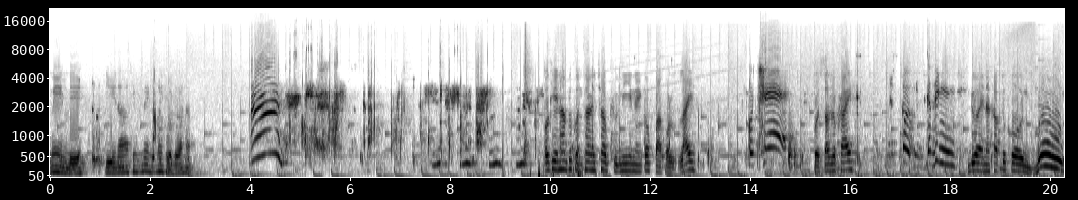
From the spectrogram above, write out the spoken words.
แม่งเลยดีนะ ที่แม่งไม่หัวร้อนอะอืมโอเคนะครับทุกคนถ้าชอบคลิปนี้ยังไงก็ฝากกดไลค์ กดแชร์ กด subscribe กดกระดิ่ง ด้วยนะครับทุกคนบูม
